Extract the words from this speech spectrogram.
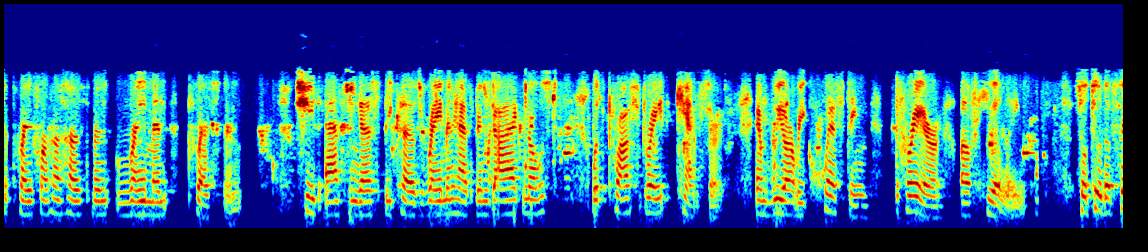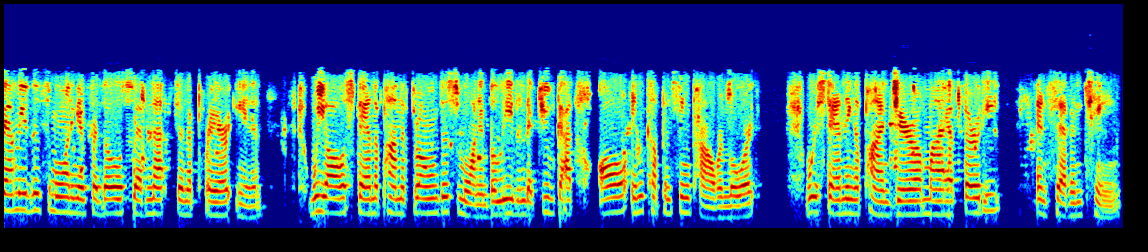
to pray for her husband, Raymond Preston. She's asking us because Raymond has been diagnosed with prostate cancer, and we are requesting prayer of healing. So, to the family this morning, and for those who have not sent a prayer in, we all stand upon the throne this morning, believing that you've got all encompassing power, Lord. We're standing upon Jeremiah 30 and 17,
